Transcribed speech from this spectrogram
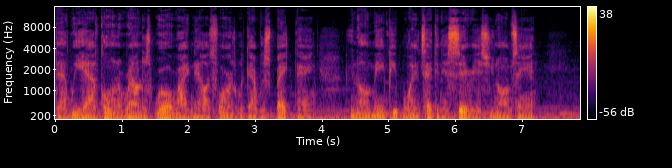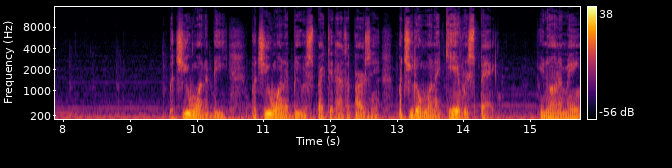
that we have going around this world right now as far as with that respect thing. You know what I mean? People ain't taking it serious, you know what I'm saying? But you want to be but you want to be respected as a person, but you don't want to give respect. You know what I mean?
